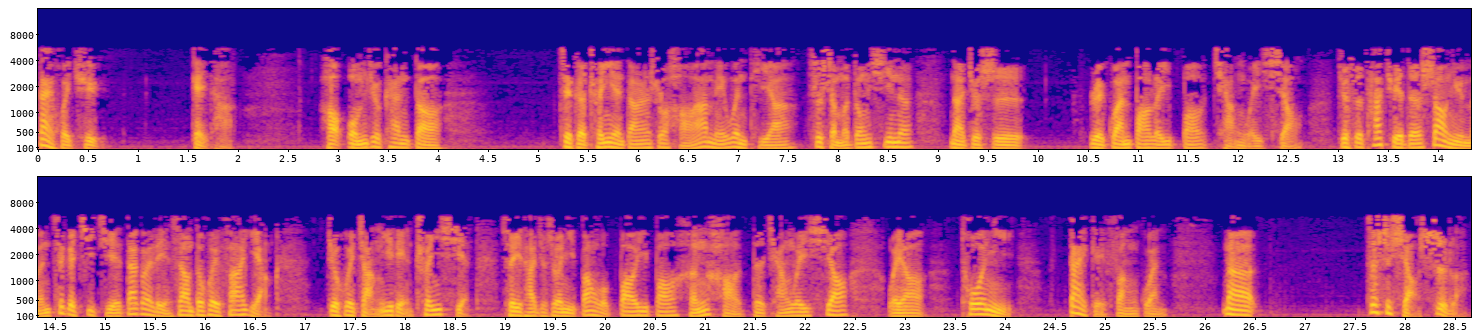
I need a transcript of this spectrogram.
带回去给他。”好，我们就看到这个春燕当然说：“好啊，没问题啊，是什么东西呢？那就是瑞官包了一包蔷薇销，就是他觉得少女们这个季节大概脸上都会发痒。”就会长一点春癬，所以他就说：“你帮我包一包很好的蔷薇销，我要托你带给方官。”那这是小事了，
